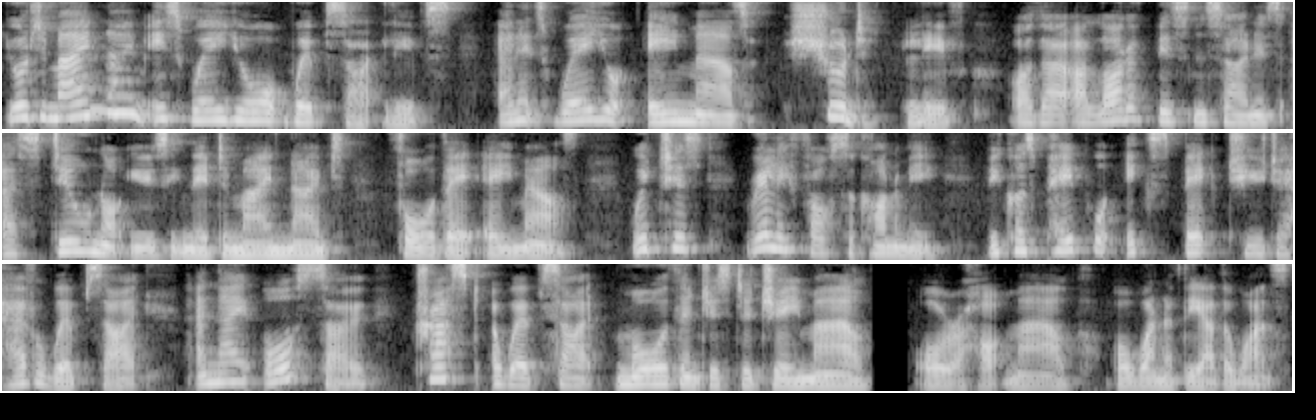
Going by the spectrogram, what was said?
Your domain name is where your website lives, and it's where your emails should live, although a lot of business owners are still not using their domain names for their emails, which is really false economy because people expect you to have a website and they also trust a website more than just a Gmail or a Hotmail or one of the other ones.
